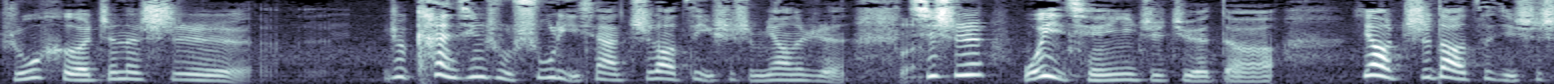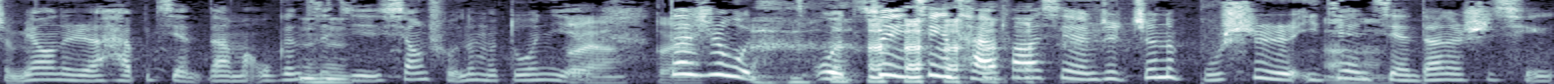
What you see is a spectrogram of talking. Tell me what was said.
如何真的是就看清楚、梳理一下，知道自己是什么样的人。其实我以前一直觉得。要知道自己是什么样的人还不简单吗？我跟自己相处那么多年，对啊，啊但是我我最近才发现，这真的不是一件 简单的事情。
